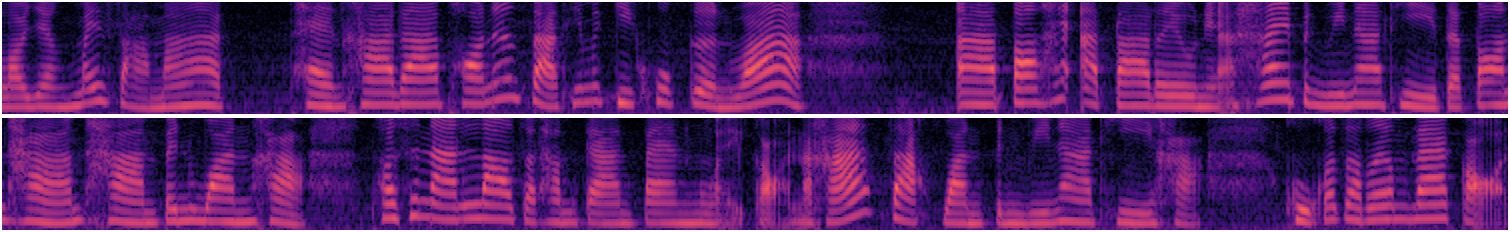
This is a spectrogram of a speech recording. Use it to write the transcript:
เรายังไม่สามารถแทนค่าได้ เพราะเนื่องจากที่เมื่อกี้ครูเกินว่าอตอนให้อัตราเร็วเนี่ยให้เป็นวินาที แต่ตอนถามถามเป็นวันค่ะ เพราะฉะนั้นเราจะทำการแปลงหน่วยก่อนนะคะ จากวันเป็นวินาทีค่ะ ครูก็จะเริ่มแรกก่อน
